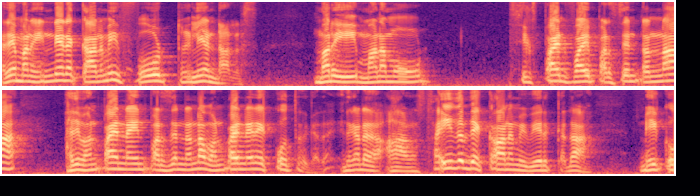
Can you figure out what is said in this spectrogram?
అదే మన Indian economy four trillion dollars మరి మనము సిక్స్ పాయింట్ ఫైవ్ పర్సెంట్ అన్నా అది వన్ పాయింట్ నైన్ పర్సెంట్ అన్నా వన్ పాయింట్ నైన్ ఎక్కువ అవుతుంది కదా. ఎందుకంటే ఆ సైజ్ ఆఫ్ ద ఎకానమీ వేరు కదా. మీకు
